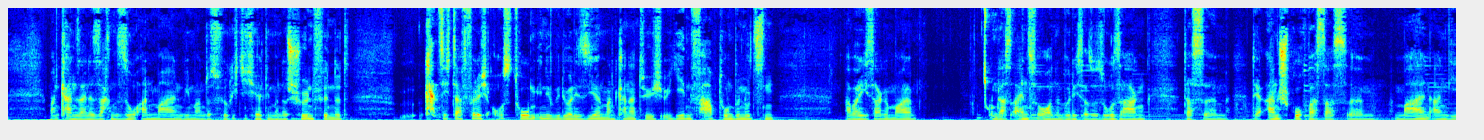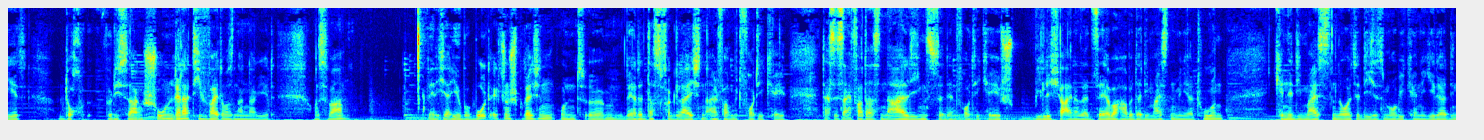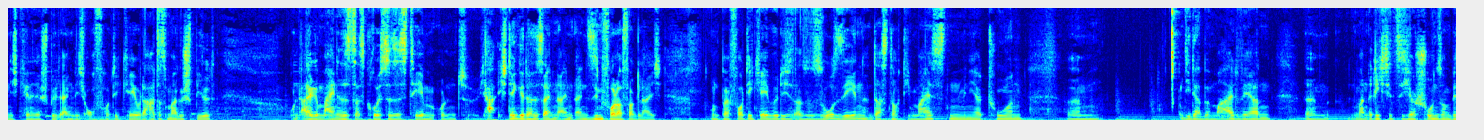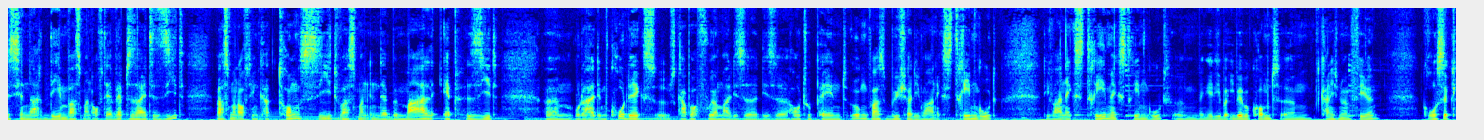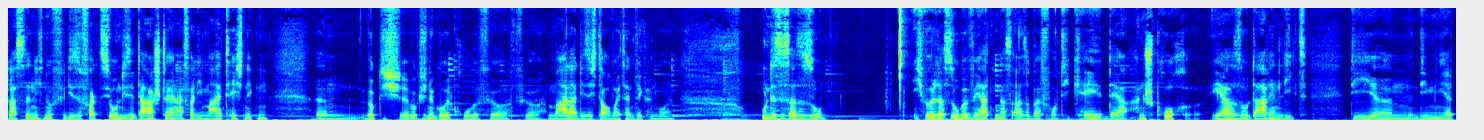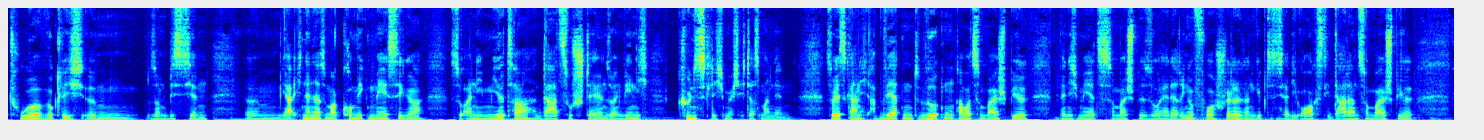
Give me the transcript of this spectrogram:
Man kann seine Sachen so anmalen, wie man das für richtig hält, wie man das schön findet. Kann sich da völlig austoben, individualisieren. Man kann natürlich jeden Farbton benutzen. Aber ich sage mal, um das einzuordnen, würde ich es also so sagen, dass ähm, der Anspruch, was das ähm, Malen angeht, doch, würde ich sagen, schon relativ weit auseinander geht. Und zwar werde ich ja hier über Bolt Action sprechen und ähm, werde das vergleichen einfach mit 40k. Das ist einfach das naheliegendste, denn 40k spiele ich ja einerseits selber, habe da die meisten Miniaturen, kenne die meisten Leute, die ich jetzt im Hobby kenne. Jeder, den ich kenne, der spielt eigentlich auch 40k oder hat es mal gespielt. Und allgemein ist es das größte System und ja, ich denke, das ist ein, ein, ein sinnvoller Vergleich. Und bei 40k würde ich es also so sehen, dass doch die meisten Miniaturen ähm, die da bemalt werden, ähm, man richtet sich ja schon so ein bisschen nach dem, was man auf der Webseite sieht, was man auf den Kartons sieht, was man in der Bemal-App sieht ähm, oder halt im Codex. Es gab auch früher mal diese, diese How to Paint irgendwas Bücher, die waren extrem gut. Die waren extrem, extrem gut. Ähm, wenn ihr die bei eBay bekommt, kann ich nur empfehlen. Große Klasse, nicht nur für diese Fraktion, die sie darstellen, einfach die Maltechniken ähm, wirklich, äh, wirklich eine Goldgrube für, für Maler, die sich da auch weiterentwickeln wollen. Und es ist also so, ich würde das so bewerten, dass also bei 40k der Anspruch eher so darin liegt, die, ähm, die Miniatur wirklich ähm, so ein bisschen, ähm, ja, ich nenne das mal comic-mäßiger, so animierter darzustellen, so ein wenig künstlich möchte ich das mal nennen. Soll jetzt gar nicht abwertend wirken, aber zum Beispiel, wenn ich mir jetzt zum Beispiel so Herr der Ringe vorstelle, dann gibt es ja die Orks, die da dann zum Beispiel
